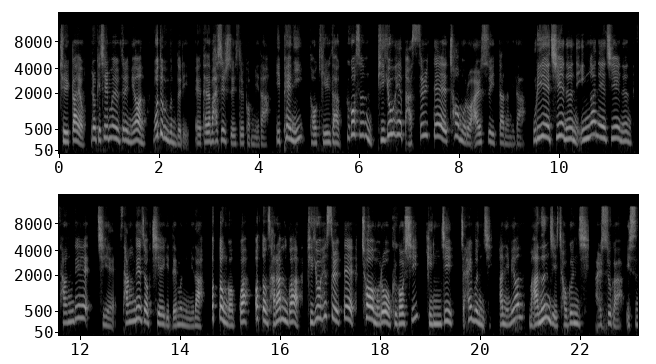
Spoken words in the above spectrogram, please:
길까요? 이렇게 질문을 드리면 모든 분들이 예, 대답하실 수 있을 겁니다. 이 펜이 더 길다. 그것은 비교해 봤을 때 처음으로 알 수 있다는니다. 우리의 지혜는 인간의 지혜는 상대 지혜, 상대적 지혜이기 때문입니다. 어떤 것과 어떤 사람과 비교했을 때 처음으로 그것이 긴지 짧은지 아니면 많은지 적은지 알 수가 있습니다.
